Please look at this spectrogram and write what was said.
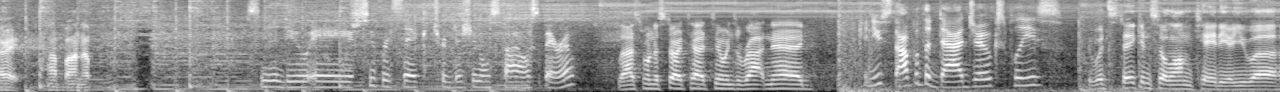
All right, hop on up. So I'm gonna do a super thick traditional style sparrow. Last one to start tattooing's a rotten egg. Can you stop with the dad jokes, please? What's taking so long, Katie? Are you uh,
